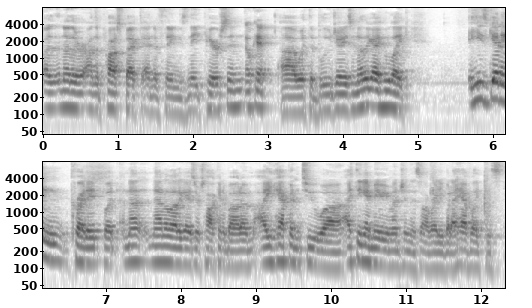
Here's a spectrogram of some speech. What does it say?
uh, another on the prospect end of things, Nate Pearson. Okay. uh, with the Blue Jays. Another guy who like he's getting credit, but not not a lot of guys are talking about him. I happen to uh, I think I maybe mentioned this already, but I have like this.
